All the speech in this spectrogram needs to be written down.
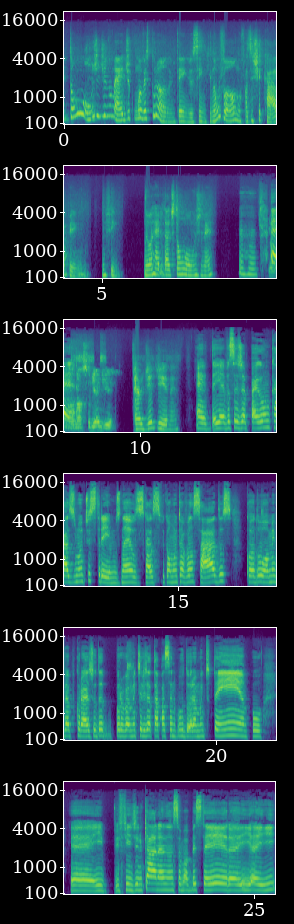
estão longe de ir no médico uma vez por ano, entende? Assim, que não vão, não fazem check-up, enfim. Não é uma realidade tão longe, né? Uhum. Não, é. é o nosso dia a dia. É o dia a dia, né? É, e aí você já pega um casos muito extremos, né? Os casos ficam muito avançados. Quando o homem vai procurar ajuda, provavelmente ele já está passando por dor há muito tempo, é, e, e, fingindo que, ah, né, isso é uma besteira, e aí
